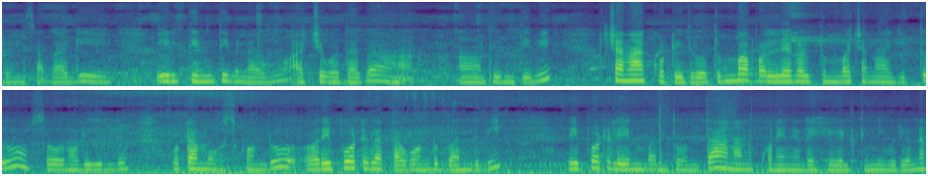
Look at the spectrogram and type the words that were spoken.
ಫ್ರೆಂಡ್ಸ್ ಹಾಗಾಗಿ ಇಲ್ಲಿ ತಿಂತೀವಿ ನಾವು. ಆಚೆ ಹೋದಾಗ ತಿಂತೀವಿ. ಚೆನ್ನಾಗಿ ಕೊಟ್ಟಿದ್ರು. ತುಂಬ ಪಲ್ಯಗಳು ತುಂಬ ಚೆನ್ನಾಗಿತ್ತು. ಸೊ ನೋಡಿ, ಇಲ್ಲಿ ಊಟ ಮುಗಿಸ್ಕೊಂಡು ರಿಪೋರ್ಟ್ ಎಲ್ಲ ತಗೊಂಡು ಬಂದ್ವಿ. ರಿಪೋರ್ಟಲ್ಲಿ ಏನು ಬಂತು ಅಂತ ನಾನು ಕೊನೆಯಲ್ಲೇ ಹೇಳ್ತೀನಿ. ವಿಡಿಯೋನ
